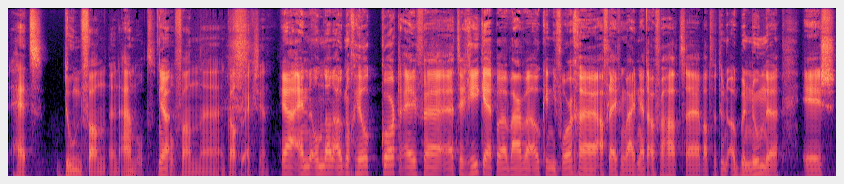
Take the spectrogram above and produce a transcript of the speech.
het doen van een aanbod ja. of van uh, een call to action. Ja, en om dan ook nog heel kort even uh, te recappen, waar we ook in die vorige aflevering waar ik het net over had, uh, wat we toen ook benoemden, is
